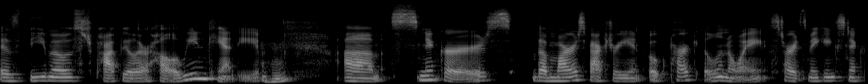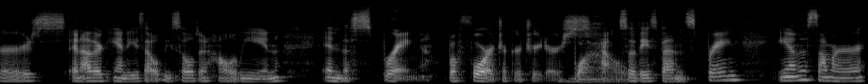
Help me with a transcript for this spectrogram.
is the most popular Halloween candy, Mhm. Um, Snickers, the Mars factory in Oak Park, Illinois, starts making Snickers and other candies that will be sold in Halloween in the spring before trick or treaters. Wow. So they spend spring and the summer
